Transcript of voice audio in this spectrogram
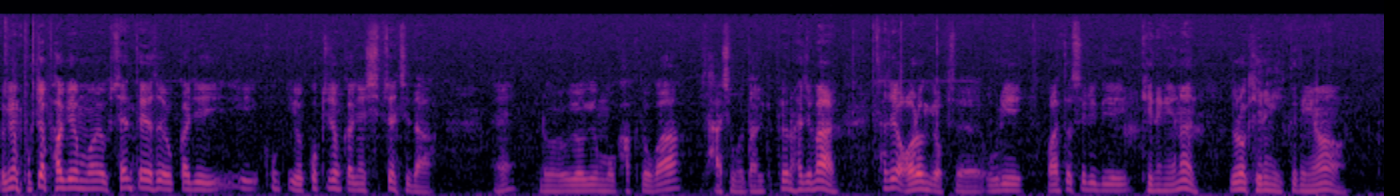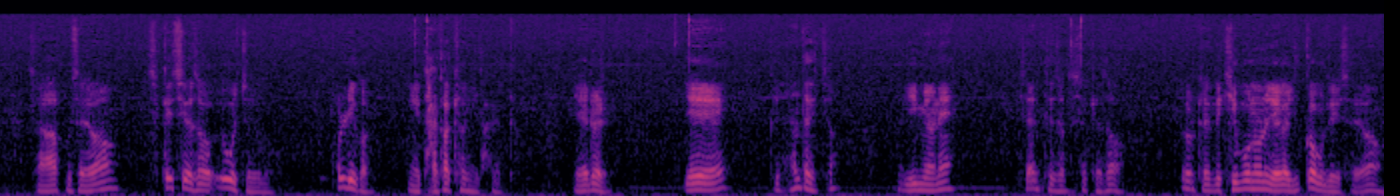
여기는 복잡하게 뭐, 센터에서 여기까지, 이 꼭, 이 꼭지점까지는 10cm다. 예? 그리고 여기 뭐 각도가 45다. 이렇게 표현을 하지만, 사실 어려운 게 없어요. 우리 1, 2, 3D 기능에는 이런 기능이 있거든요. 자, 보세요. 스케치에서 요거 있죠, 요거. 폴리건. 예, 다각형이 다각형. 얘를, 얘의, 그 선택했죠? 이면에 센터에서 시작해서 이렇게 근데 기본으로는 얘가 육각으로 되어 있어요.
